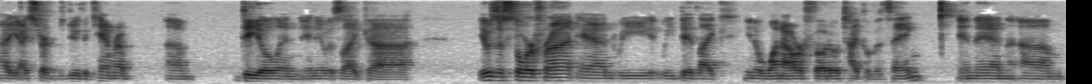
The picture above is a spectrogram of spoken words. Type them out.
I, I, started to do the camera um, deal, and, and, it was like uh, it was a storefront, and we we did like you know one hour photo type of a thing, and then um,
